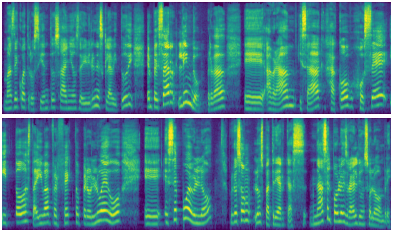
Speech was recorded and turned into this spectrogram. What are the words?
Más de 400 años de vivir en esclavitud y empezar lindo, ¿verdad? Eh, Abraham, Isaac, Jacob, José y todo hasta ahí va perfecto, pero luego eh, ese pueblo, porque son los patriarcas, nace el pueblo de Israel de un solo hombre,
